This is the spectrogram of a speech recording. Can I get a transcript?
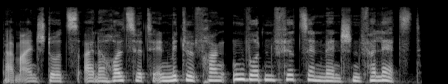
Beim Einsturz einer Holzhütte in Mittelfranken wurden 14 Menschen verletzt.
